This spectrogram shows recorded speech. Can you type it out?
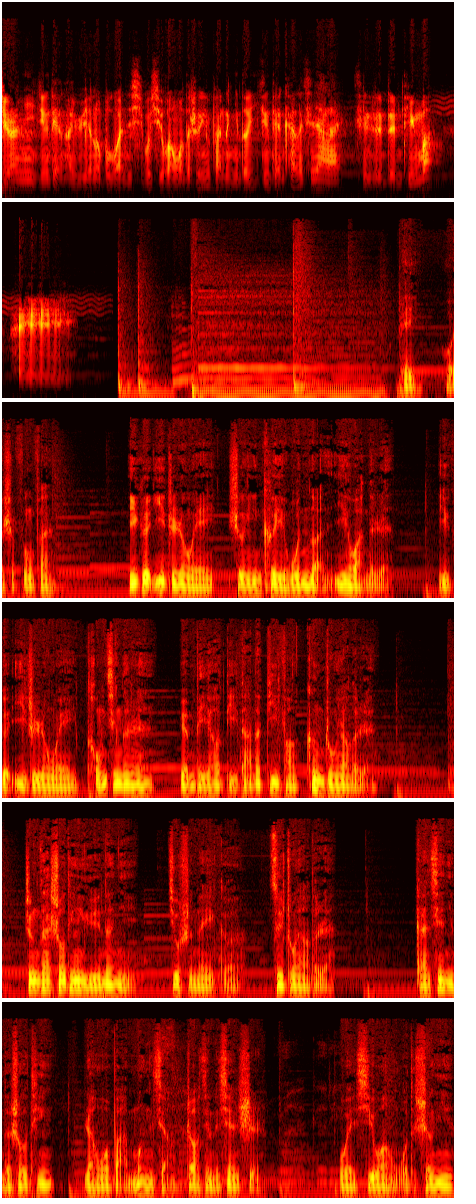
既然你已经点开语音了，不管你喜不喜欢我的声音，反正你都已经点开了，接下来请认真听吧。嘿嘿嘿。嘿，我是风帆，一个一直认为声音可以温暖夜晚的人，一个一直认为同行的人远比要抵达的地方更重要的人。正在收听语音的你，就是那个最重要的人。感谢你的收听，让我把梦想照进了现实。我也希望我的声音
